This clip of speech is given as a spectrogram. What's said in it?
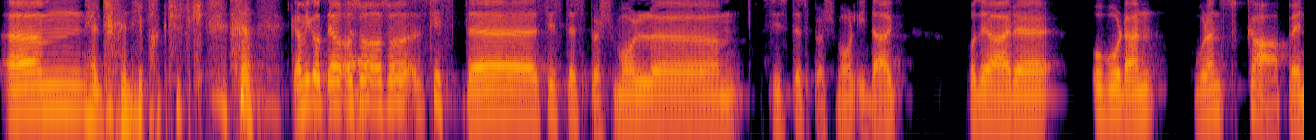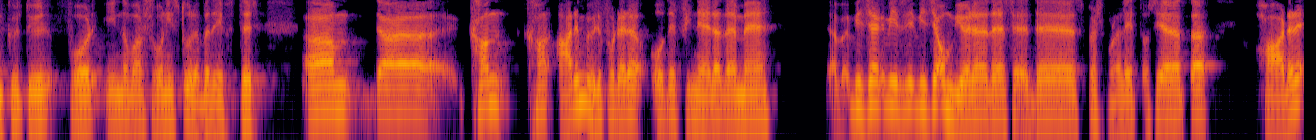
Um, helt enig, faktisk. kan vi gå til også, også siste, siste, spørsmål, uh, siste spørsmål i dag. Og det er uh, og hvordan, hvordan skape en kultur for innovasjon i store bedrifter. Um, det kan, kan, er det mulig for dere å definere det med hvis jeg, hvis, hvis jeg omgjør det, det, spørsmålet litt og sier at uh, har dere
